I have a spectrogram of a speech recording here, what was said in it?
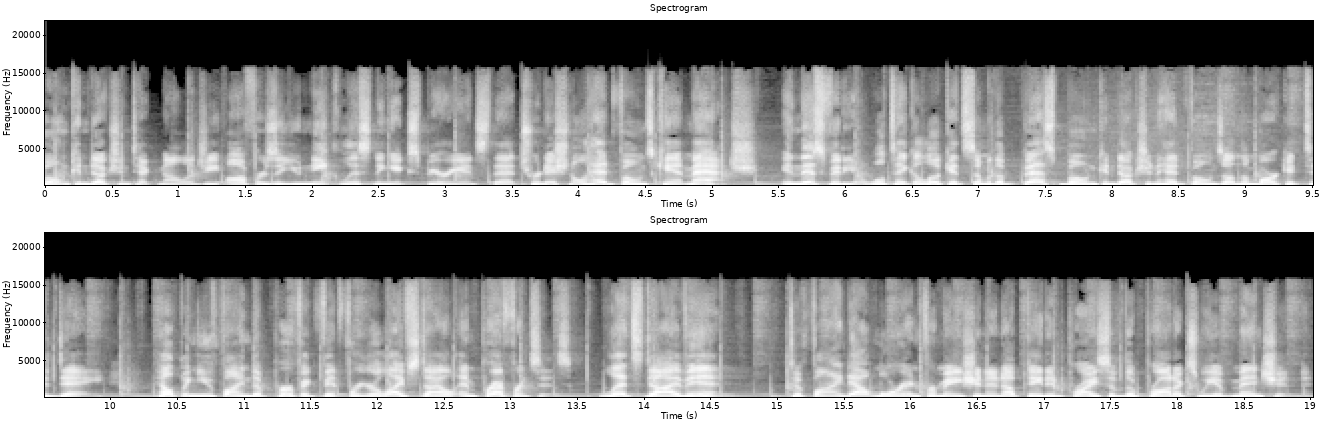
Bone conduction technology offers a unique listening experience that traditional headphones can't match. In this video, we'll take a look at some of the best bone conduction headphones on the market today, helping you find the perfect fit for your lifestyle and preferences. Let's dive in. To find out more information and updated price of the products we have mentioned,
